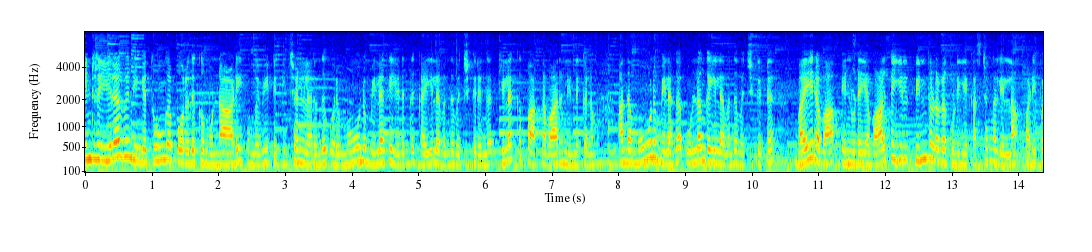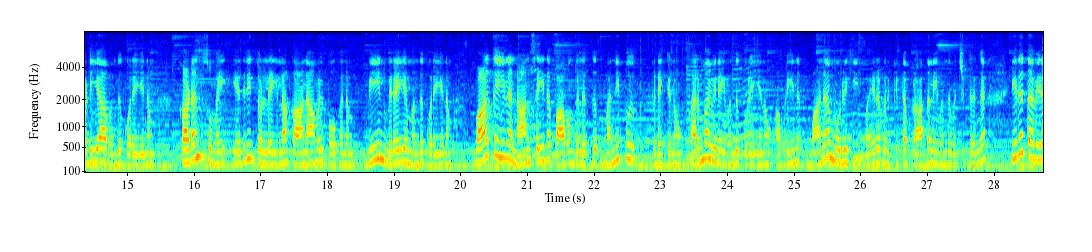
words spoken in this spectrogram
இன்று இரவு நீங்கள் தூங்க போகிறதுக்கு முன்னாடி உங்கள் வீட்டு கிச்சன்ல இருந்து ஒரு மூணு மிளகு எடுத்து கையில் வந்து வச்சுக்கிறீங்க. கிழக்கு பார்த்தவாறு நின்றுக்கணும் அந்த மூணு மிளகை உள்ளங்கையில் வந்து வச்சுக்கிட்டு பைரவா என்னுடைய வாழ்க்கையில் பின்தொடரக்கூடிய கஷ்டங்கள் எல்லாம் படிப்படியாக வந்து குறையணும். கடன் சுமை எதிரி தொல்லையெல்லாம் காணாமல் போகணும். வீண் விரயம் வந்து குறையணும். வாழ்க்கையில் நான் செய்த பாவங்களுக்கு மன்னிப்பு கிடைக்கணும் கர்ம வினை வந்து குறையணும் அப்படின்னு மனமுருகி பைரவர்கிட்ட பிரார்த்தனை வந்து வச்சுக்கிறோங்க. இது தவிர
